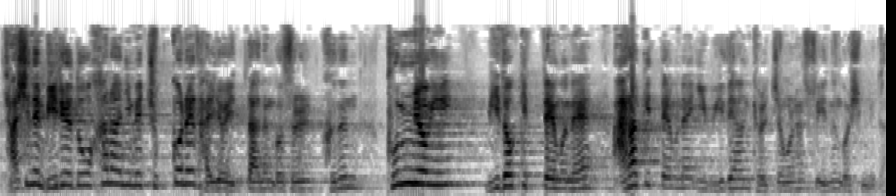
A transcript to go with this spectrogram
자신의 미래도 하나님의 주권에 달려 있다는 것을 그는 분명히 믿었기 때문에 알았기 때문에 이 위대한 결정을 할 수 있는 것입니다.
